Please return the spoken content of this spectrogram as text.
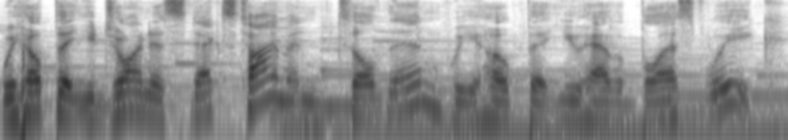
We hope that you join us next time. Until then, we hope that you have a blessed week.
